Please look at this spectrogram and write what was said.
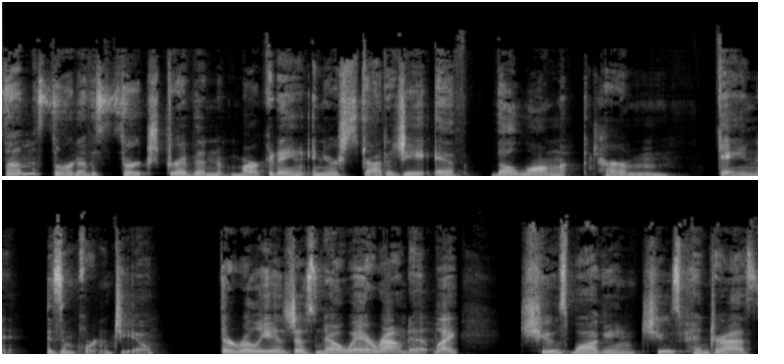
some sort of search driven marketing in your strategy if the long term gain is important to you. There really is just no way around it. Like, choose blogging, choose Pinterest.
